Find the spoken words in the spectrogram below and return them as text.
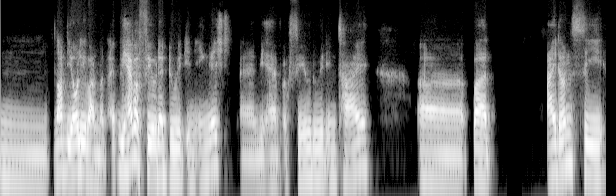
mm, not the only one, but I- we have a few that do it in English, and we have a few do it in Thai. Uh, but I don't see.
